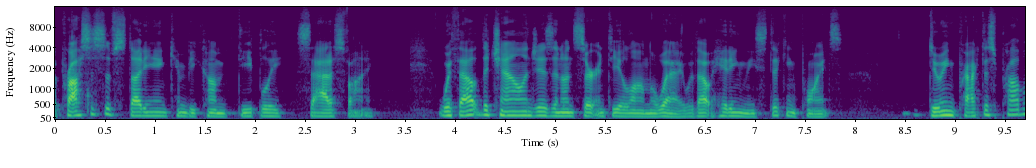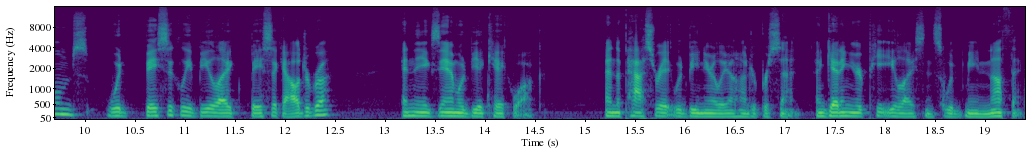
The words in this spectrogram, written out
The process of studying can become deeply satisfying. Without the challenges and uncertainty along the way, without hitting these sticking points, doing practice problems would basically be like basic algebra, and the exam would be a cakewalk, and the pass rate would be nearly 100%, and getting your PE license would mean nothing.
